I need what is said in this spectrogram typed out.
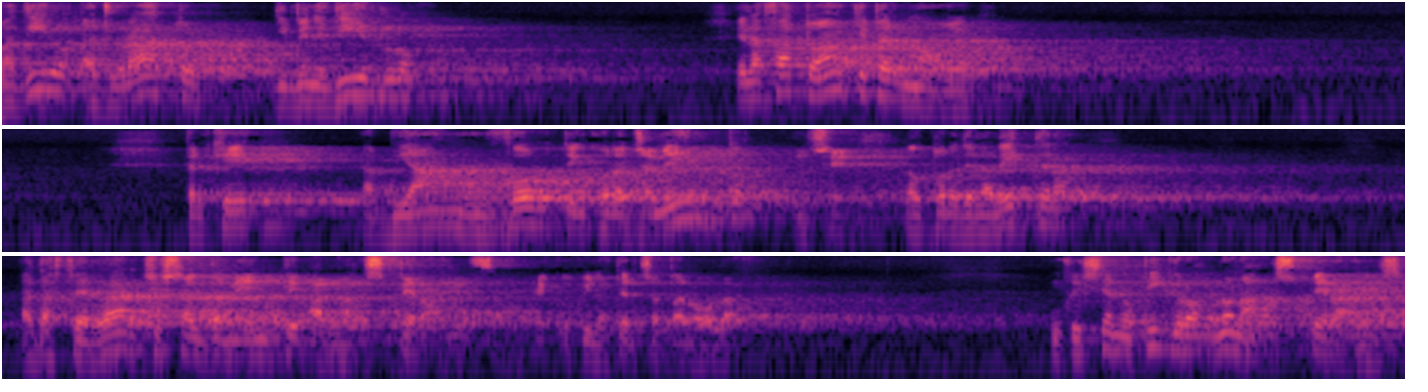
ma Dio ha giurato di benedirlo e l'ha fatto anche per noi, perché abbiamo un forte incoraggiamento, dice l'autore della lettera, ad afferrarci saldamente alla speranza. Ecco qui la terza parola. Un cristiano pigro non ha speranza,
